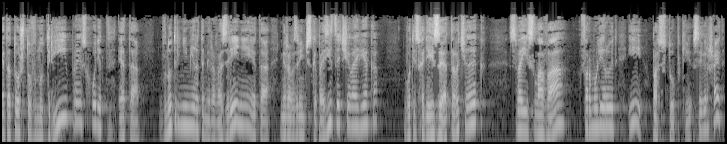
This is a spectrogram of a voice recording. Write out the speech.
это то, что внутри происходит, это внутренний мир, это мировоззрение, это мировоззренческая позиция человека – вот исходя из этого человек свои слова формулирует и поступки совершает.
